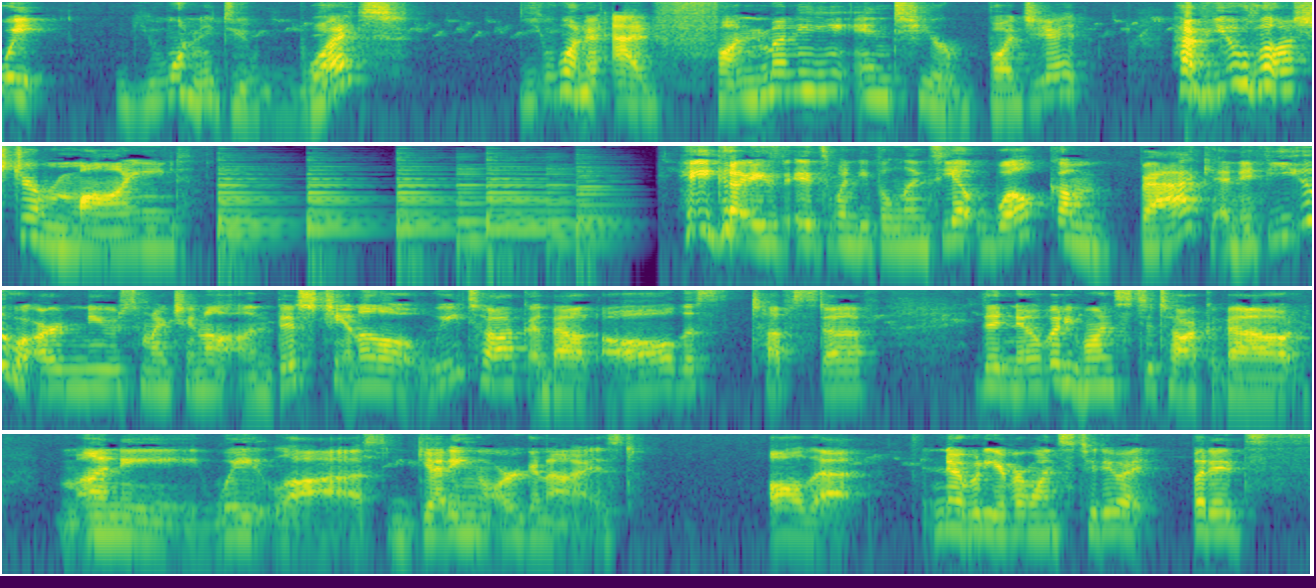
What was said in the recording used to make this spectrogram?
Wait, you want to do what? You want to add fun money into your budget? Have you lost your mind? Hey guys, it's Wendy Valencia. Welcome back. And if you are new to my channel, on this channel, we talk about all this tough stuff that nobody wants to talk about. Money, weight loss, getting organized, all that. Nobody ever wants to do it, but it's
